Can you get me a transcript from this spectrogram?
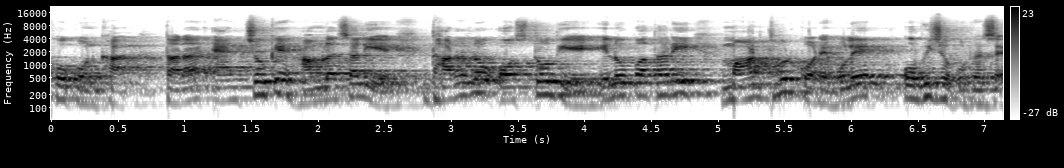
খোকন খান। তারা একযোগে হামলা চালিয়ে ধারালো অস্ত্র দিয়ে এলোপাথারি মারধর করে বলে অভিযোগ উঠেছে।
